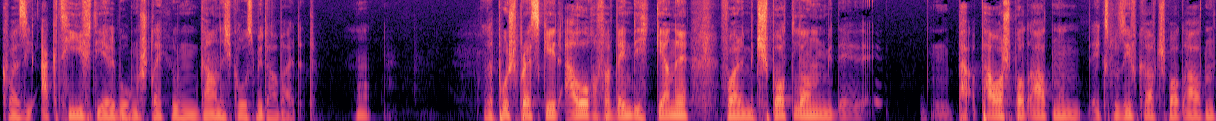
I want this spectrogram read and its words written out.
quasi aktiv die Ellbogenstreckung gar nicht groß mitarbeitet. Ja. Also Push Press geht auch, verwende ich gerne, vor allem mit Sportlern, mit äh, Powersportarten und Explosivkraftsportarten,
